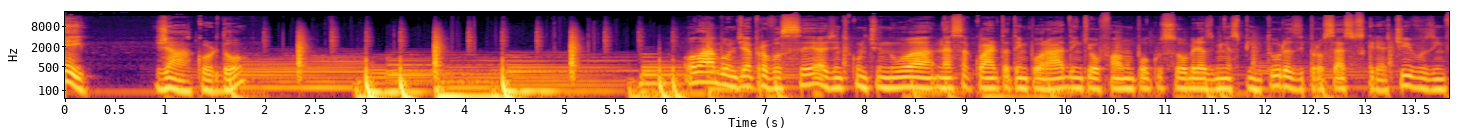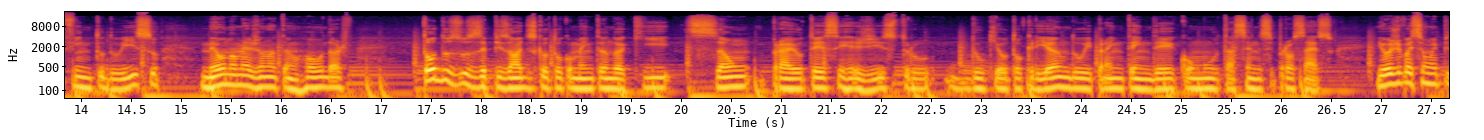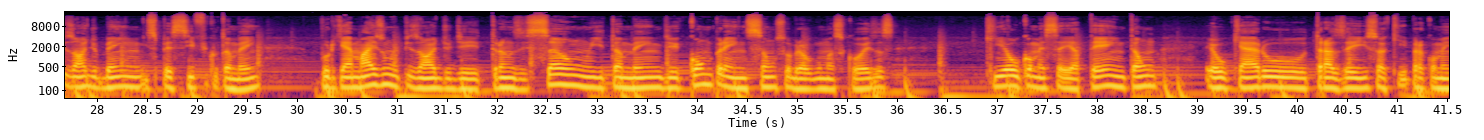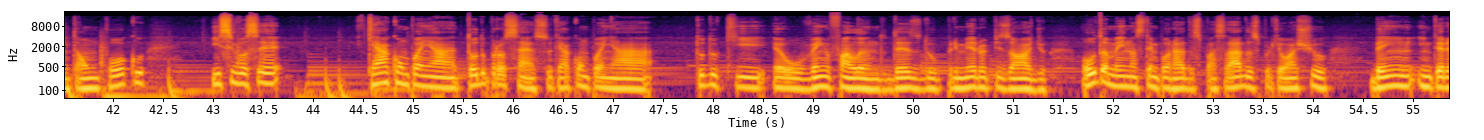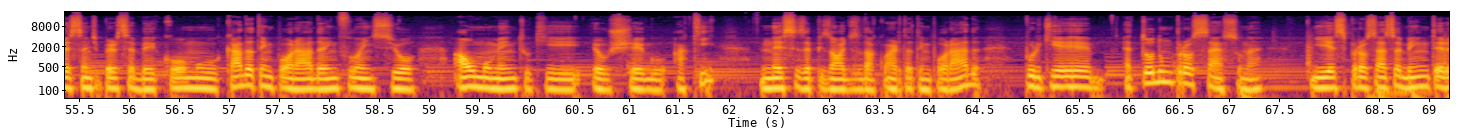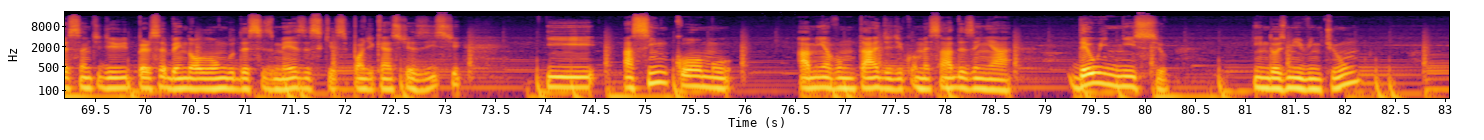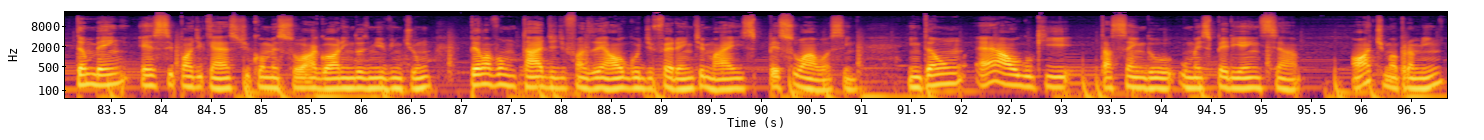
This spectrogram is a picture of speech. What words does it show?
Ei, já acordou? Olá, bom dia para você. A gente continua nessa quarta temporada em que eu falo um pouco sobre as minhas pinturas e processos criativos, enfim, tudo isso. Meu nome é Jonathan Holdorf. Todos os episódios que eu tô comentando aqui são para eu ter esse registro do que eu tô criando e para entender como tá sendo esse processo. E hoje vai ser um episódio bem específico também, porque é mais um episódio de transição e também de compreensão sobre algumas coisas que eu comecei a ter, então eu quero trazer isso aqui para comentar um pouco. E se você quer acompanhar todo o processo, quer acompanhar tudo que eu venho falando desde o primeiro episódio ou também nas temporadas passadas, porque eu acho bem interessante perceber como cada temporada influenciou ao momento que eu chego aqui nesses episódios da quarta temporada, porque é todo um processo, né? E esse processo é bem interessante de ir percebendo ao longo desses meses que esse podcast existe. E assim como a minha vontade de começar a desenhar deu início em 2021, também esse podcast começou agora em 2021 pela vontade de fazer algo diferente, mais pessoal assim. Então é algo que está sendo uma experiência ótima para mim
